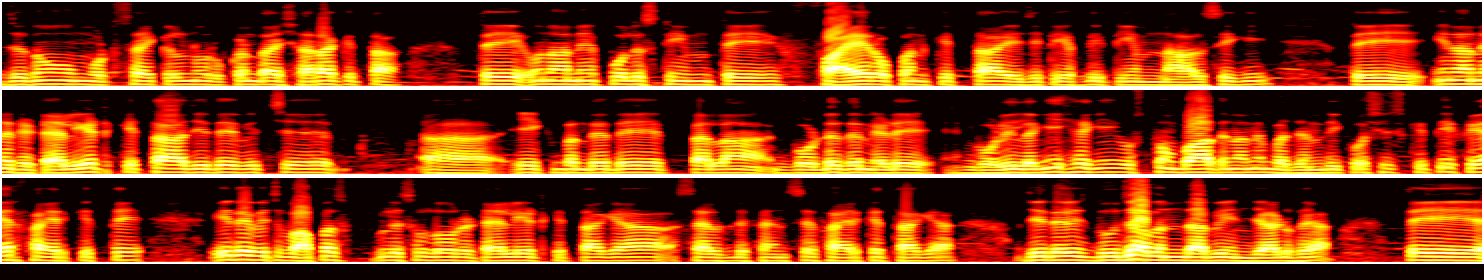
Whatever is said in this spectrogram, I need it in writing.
ਜਦੋਂ ਮੋਟਰਸਾਈਕਲ ਨੂੰ ਰੁਕਣ ਦਾ ਇਸ਼ਾਰਾ ਕੀਤਾ ਤੇ ਉਹਨਾਂ ਨੇ ਪੁਲਿਸ ਟੀਮ ਤੇ ਫਾਇਰ ਓਪਨ ਕੀਤਾ ਏਜੀਟੀਐਫ ਦੀ ਟੀਮ ਨਾਲ ਸੀਗੀ ਤੇ ਇਹਨਾਂ ਨੇ ਰਿਟੈਲੀਏਟ ਕੀਤਾ ਜਿਹਦੇ ਵਿੱਚ ਇੱਕ ਬੰਦੇ ਦੇ ਪਹਿਲਾਂ ਗੋਡੇ ਦੇ ਨੇੜੇ ਗੋਲੀ ਲੱਗੀ ਹੈਗੀ, ਉਸ ਤੋਂ ਬਾਅਦ ਇਹਨਾਂ ਨੇ ਭੱਜਣ ਦੀ ਕੋਸ਼ਿਸ਼ ਕੀਤੀ, ਫੇਰ ਫਾਇਰ ਕੀਤੇ। ਇਹਦੇ ਵਿੱਚ ਵਾਪਸ ਪੁਲਿਸ ਵੱਲੋਂ ਰਿਟੈਲੀਏਟ ਕੀਤਾ ਗਿਆ ਸੈਲਫ ਡਿਫੈਂਸਿਵ ਫਾਇਰ ਕੀਤਾ ਗਿਆ, ਜਿਹਦੇ ਵਿੱਚ ਦੂਜਾ ਬੰਦਾ ਵੀ ਇੰਜਰਡ ਹੋਇਆ ਤੇ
